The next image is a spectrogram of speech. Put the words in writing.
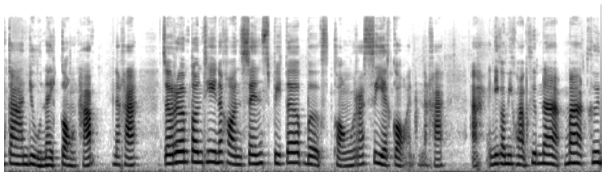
ำการอยู่ในกองทัพนะคะ จะเริ่มต้นที่นครเซนต์ปีเตอร์สเบิร์กของรัสเซียก่อนนะคะอะอันนี้ก็มีความคืบหน้ามากขึ้น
